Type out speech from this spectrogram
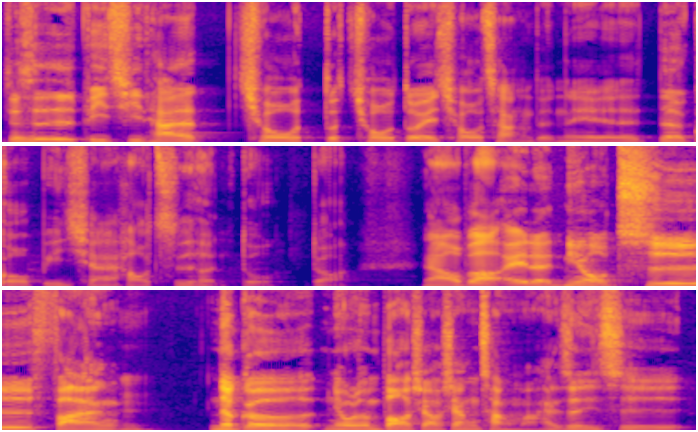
就是比其他球队球队球场的那些热狗比起来好吃很多，对吧？然后我不知道 Alan 你有吃凡那个纽伦堡小香肠吗？还是你吃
